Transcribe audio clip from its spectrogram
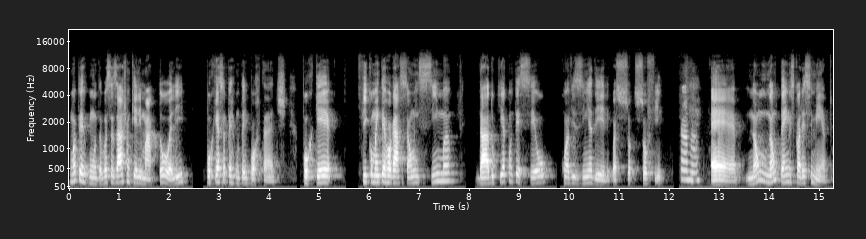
Uma pergunta: vocês acham que ele matou ali? Por que essa pergunta é importante? Porque fica uma interrogação em cima da, do que aconteceu com a vizinha dele, com a so Sofia. Uhum. É, não, não tem esclarecimento.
